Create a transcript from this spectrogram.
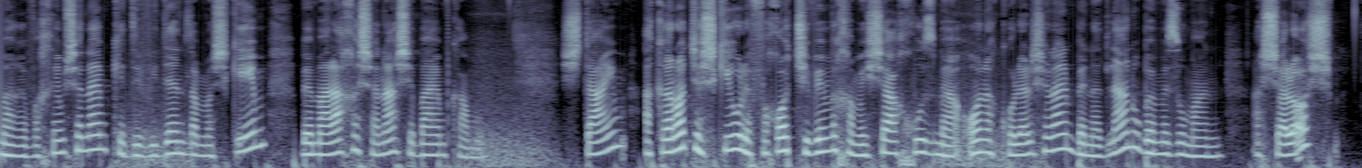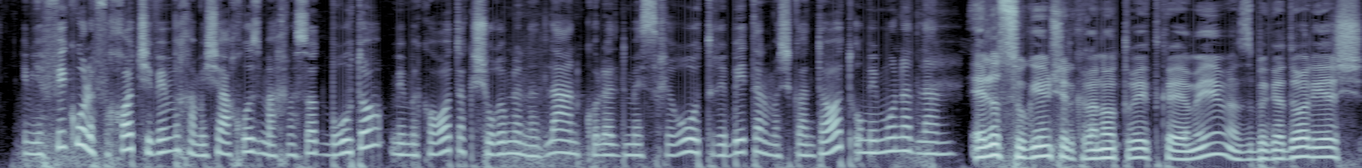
מהרווחים שלהם כדיבידנד למשקיעים במהלך השנה שבה הם קמו. 2. הקרנות ישקיעו לפחות 75% מההון הכולל שלהן בנדל"ן ובמזומן. השלוש, הם יפיקו לפחות 75% מהכנסות ברוטו ממקורות הקשורים לנדל"ן, כולל דמי שכירות, ריבית על משכנתאות ומימון נדל"ן. אילו סוגים של קרנות ריט קיימים? אז בגדול יש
